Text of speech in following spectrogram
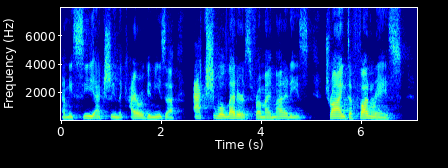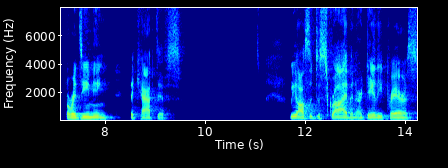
And we see actually in the Cairo Geniza actual letters from Maimonides trying to fundraise for redeeming the captives. We also describe in our daily prayers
